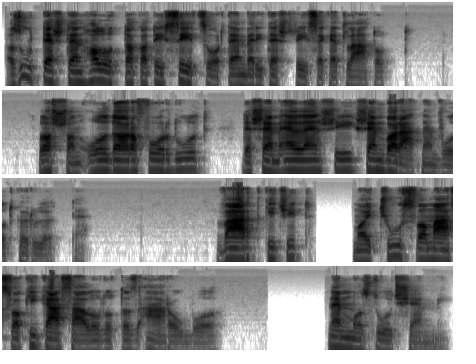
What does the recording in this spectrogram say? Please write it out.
Az úttesten halottakat és szétszórt emberi testrészeket látott. Lassan oldalra fordult, de sem ellenség, sem barát nem volt körülötte. Várt kicsit, majd csúszva-mászva kikászálódott az árokból. Nem mozdult semmi.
